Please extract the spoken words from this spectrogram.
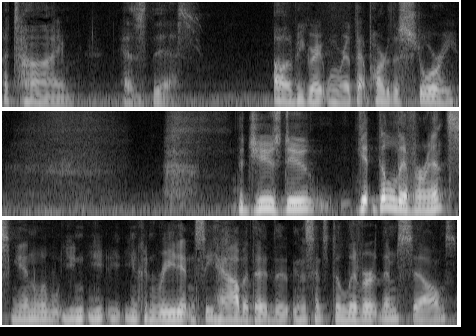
a time as this? Oh, it'd be great when we're at that part of the story. The Jews do get deliverance. Again, you, you, you, can read it and see how, but they, they, in a sense, deliver themselves.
